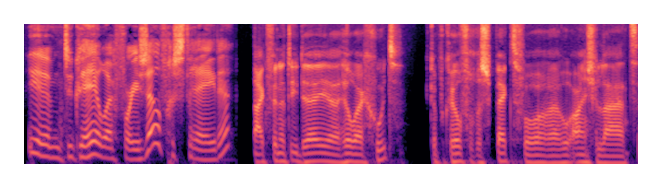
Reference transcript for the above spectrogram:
Je hebt natuurlijk heel erg voor jezelf gestreden. Nou, ik vind het idee heel erg goed. Ik heb ook heel veel respect voor hoe Angela het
